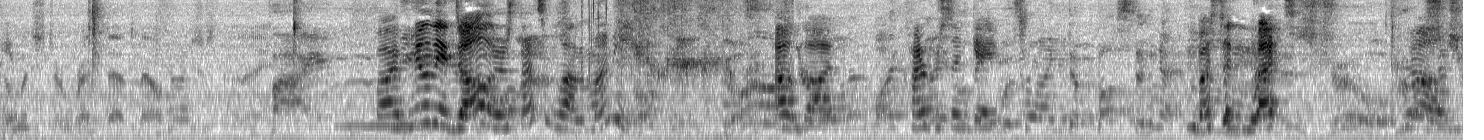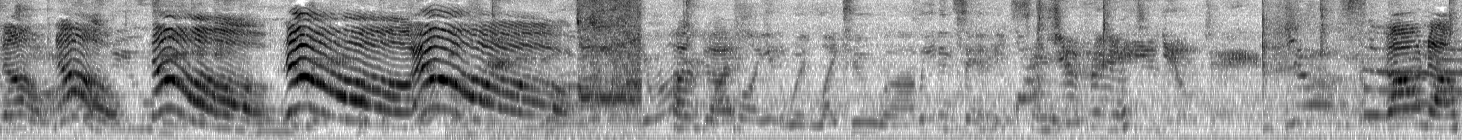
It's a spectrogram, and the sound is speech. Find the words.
How much to rent that mouth? Five million dollars? That's a lot of money. Oh god. 100% gay. was trying to bust a nut. Bust a nut? It's true. No, no, no, no, no, no! Oh, God. client would like to plead insanity. Jeffy guilty. Oh no.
